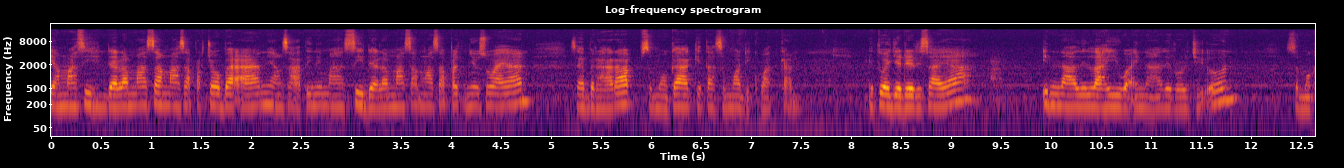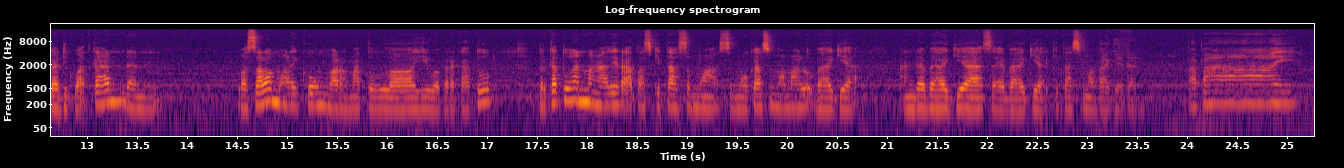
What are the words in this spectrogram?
yang masih dalam masa-masa percobaan, yang saat ini masih dalam masa-masa penyesuaian, saya berharap semoga kita semua dikuatkan. Itu aja dari saya. Innalillahi wa inna ilaihi. Semoga dikuatkan dan wassalamualaikum warahmatullahi wabarakatuh. Berkat Tuhan mengalir atas kita semua. Semoga semua makhluk bahagia. Anda bahagia, saya bahagia, kita semua bahagia dan bye bye.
